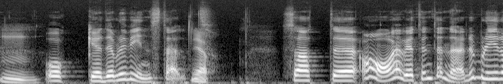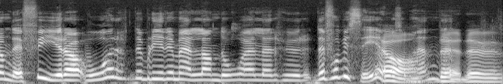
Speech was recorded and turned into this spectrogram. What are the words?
Mm. och eh, det blev inställt. Ja. Så att, eh, ja, jag vet inte när det blir, om det är fyra år det blir emellan då eller hur. Det får vi se vad som Ja, händer. det,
